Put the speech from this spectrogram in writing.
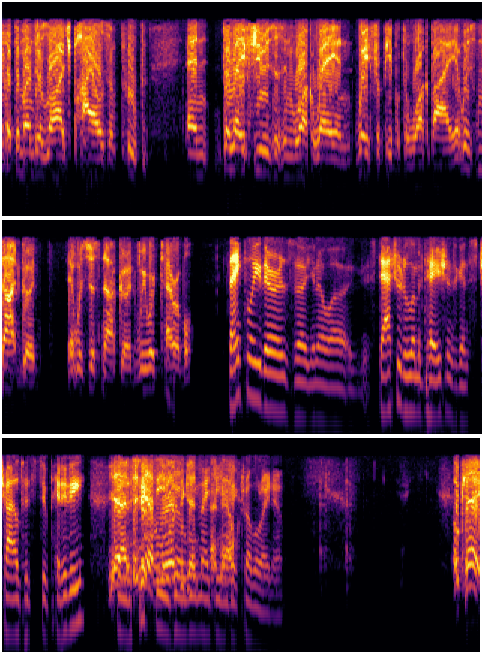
put them under large piles of poop and delay fuses and walk away and wait for people to walk by. It was not good. It was just not good. We were terrible. Thankfully there's uh, you know a statute of limitations against childhood stupidity Yeah, from the think 60s laws or we might be in big trouble right now Okay,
